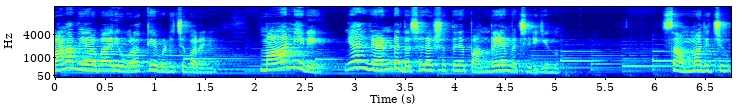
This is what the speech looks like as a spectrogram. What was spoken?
പണവ്യാപാരി ഉറക്കെ വിളിച്ചു പറഞ്ഞു മാന്യരെ ഞാൻ രണ്ട് ദശലക്ഷത്തിന് പന്തയം വെച്ചിരിക്കുന്നു. സമ്മതിച്ചു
